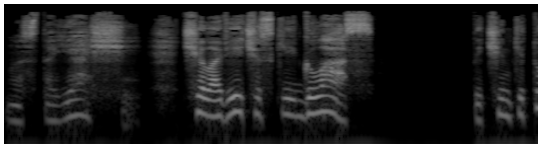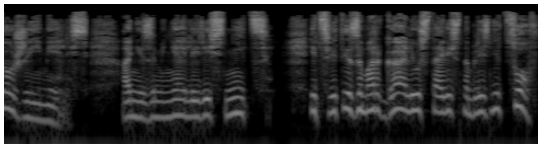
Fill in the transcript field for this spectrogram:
Настоящий человеческий глаз. Тычинки тоже имелись, они заменяли ресницы, и цветы заморгали, уставясь на близнецов.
